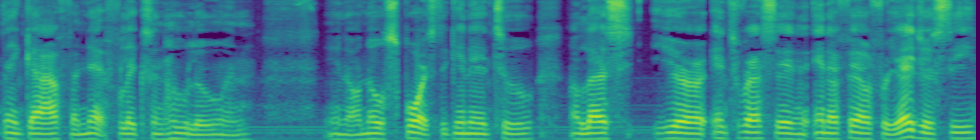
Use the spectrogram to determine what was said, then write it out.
Thank God for Netflix and Hulu and you know no sports to get into unless you're interested in NFL free agency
